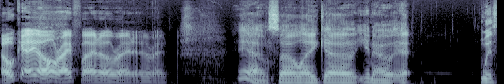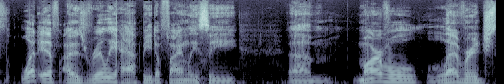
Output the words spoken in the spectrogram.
Okay, all right, fine, all right, all right. Yeah, so like, uh, you know, eh, with what if I was really happy to finally see um, Marvel leverage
